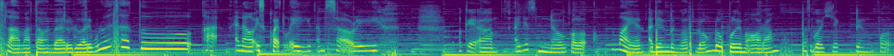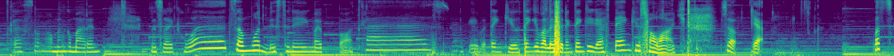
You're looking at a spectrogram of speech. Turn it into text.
selamat tahun baru 2021 I know it's quite late, I'm sorry. Oke, okay, um, I just know kalau lumayan ada yang dengar dong 25 orang Pas gue cek di podcast rekaman kemarin. It's like, what? Someone listening my podcast? Okay, but thank you, thank you for listening. Thank you guys, thank you so much. So, yeah. What's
